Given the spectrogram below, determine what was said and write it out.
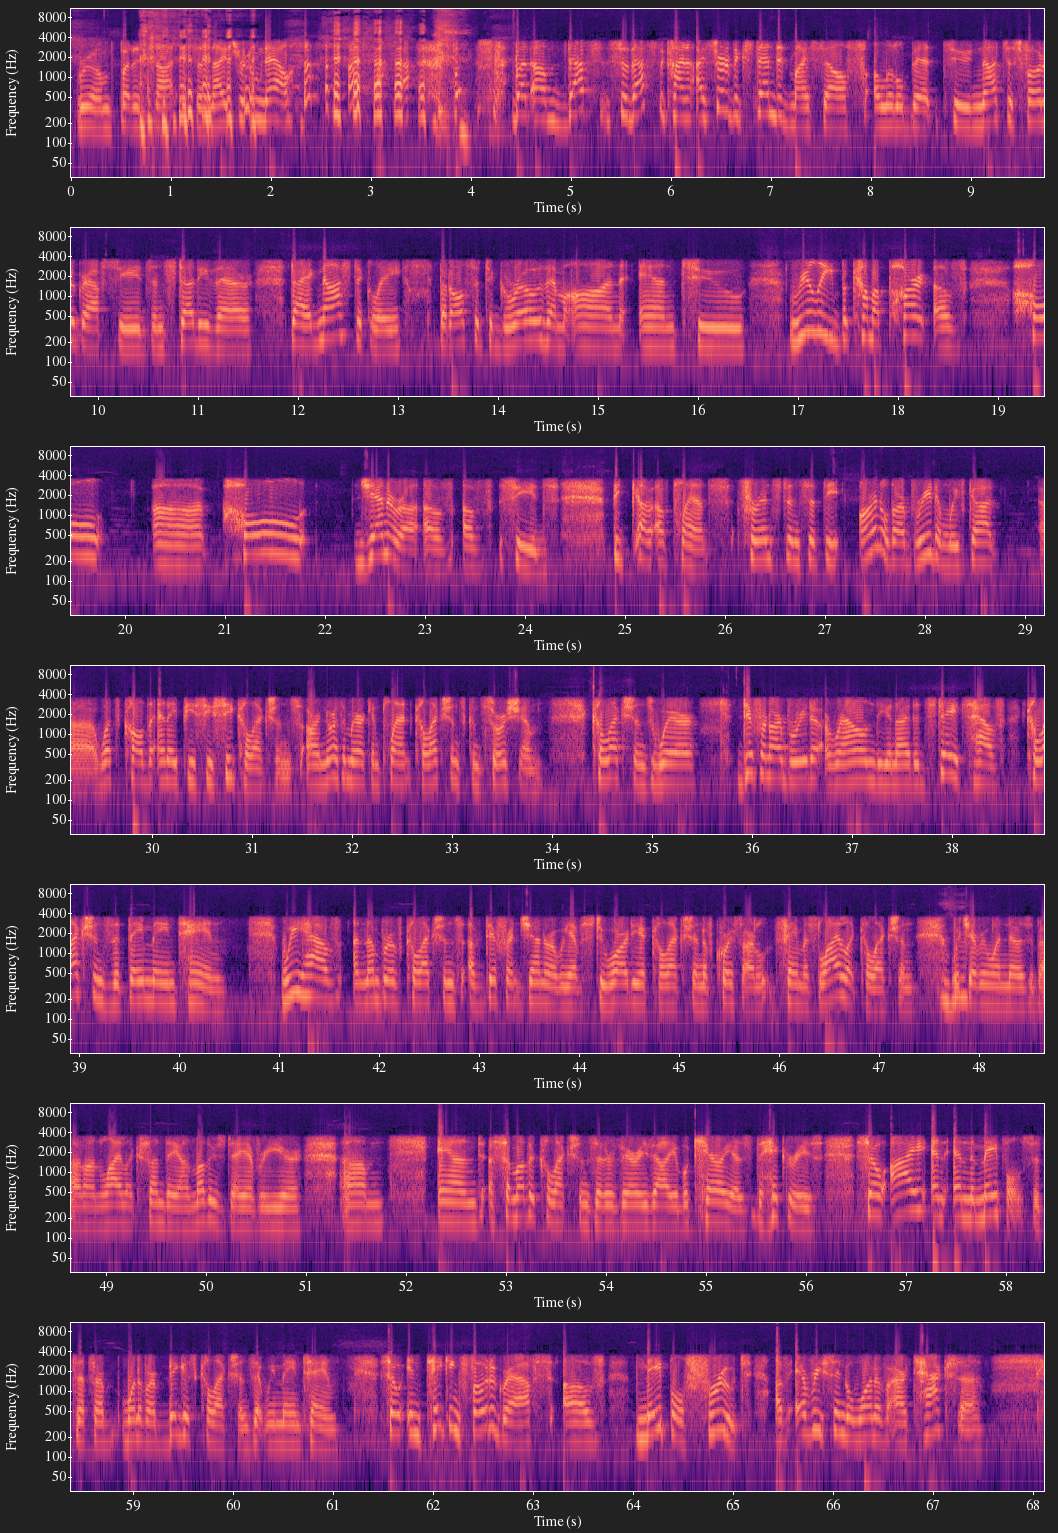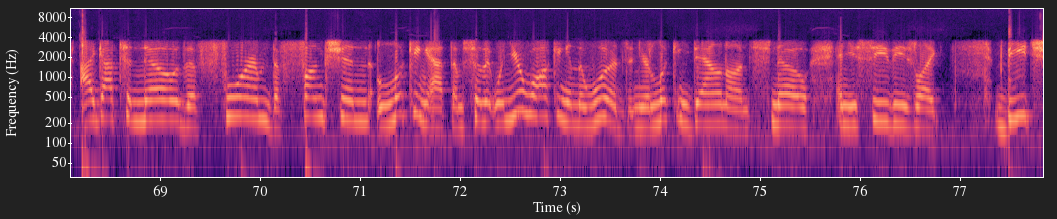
room, but it's not. It's a nice room now. but but um, that's so that's the kind of I sort of extended myself a little bit to not just photograph seeds and study their diagnostically, but also to grow them on and to really become a part of whole uh, whole genera of, of seeds, uh, of plants. For instance, at the Arnold Arboretum, we've got uh, what's called the NAPCC collections, our North American Plant Collections Consortium collections, where different arboreta around the United States have collections that they maintain. We have a number of collections of different genera. We have Stewartia collection, of course, our famous lilac collection, which everyone knows about on Lilac Sunday on Mother's Day every year, um, and uh, some other collections that are very valuable, Caryas, the hickories. So I and and the maples. It's, that's our one of our biggest collections that we maintain. So in taking photographs of maple fruit of every single one of our taxa. I got to know the form, the function, looking at them, so that when you're walking in the woods and you're looking down on snow and you see these like beech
